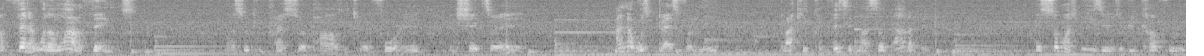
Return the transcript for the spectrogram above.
I'm fed up with a lot of things. Natsuki presses her palms into her forehead and shakes her head. I know what's best for me, but I keep convincing myself out of it. It's so much easier to be comfort-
